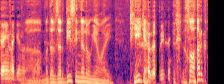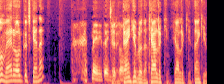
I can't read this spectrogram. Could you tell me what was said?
कहीं ना कहीं हाँ, मतलब जर्दी सिंगल होगी हमारी। ठीक है। और को मैर और कुछ कहना है? नहीं नहीं थैंक यू ब्रदर ख्याल रखिए ख्याल रखिए। थैंक यू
